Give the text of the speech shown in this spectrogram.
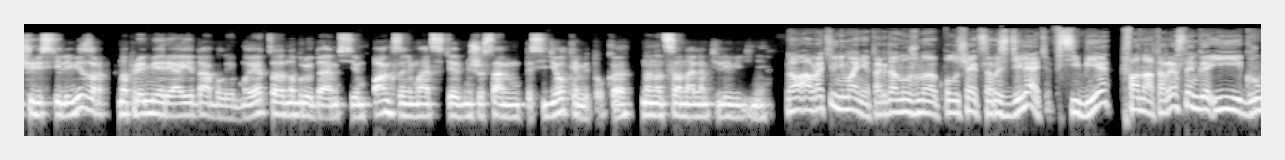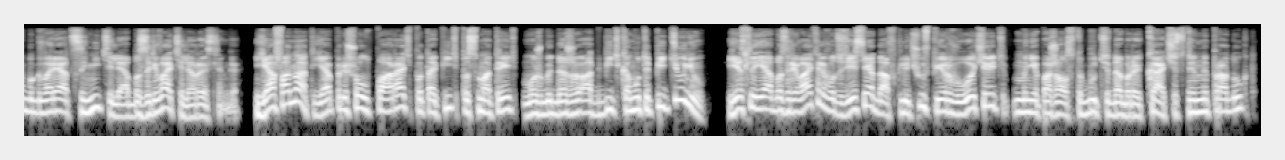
через телевизор, на примере AEW, мы это наблюдаем. Симпанк занимается теми же самыми посиделками, только на национальном телевидении. Но обрати внимание, тогда нужно, получается, разделять в себе фаната рестлинга и, грубо говоря, ценителя, обозревателя рестлинга. Я фанат, я пришел поорать, потопить, посмотреть, может быть, даже отбить кому-то пятюню, если я обозреватель, вот здесь я, да, включу в первую очередь, мне, пожалуйста, будьте добры, качественный продукт,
